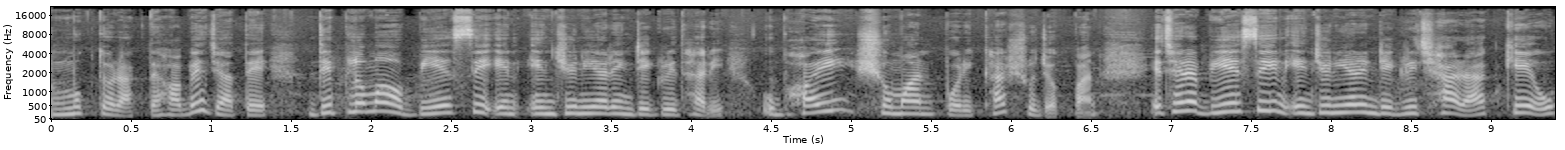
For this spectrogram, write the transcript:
উন্মুক্ত রাখতে হবে যাতে ডিপ্লোমা ও বিএসসি ইন ইঞ্জিনিয়ারিং ডিগ্রিধারী, উভয়ই সমান পরীক্ষার সুযোগ পান। এছাড়া বিএসসি ইন ইঞ্জিনিয়ারিং ডিগ্রি ছাড়া কেউ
